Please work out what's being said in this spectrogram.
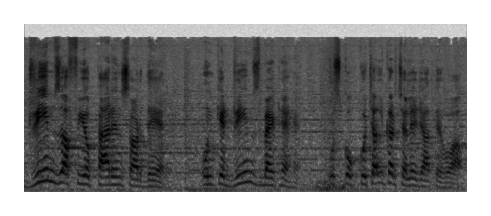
ड्रीम्स ऑफ़ योर पेरेंट्स और देयर उनके ड्रीम्स बैठे हैं। उसको कुचल कर चले जाते हो आप।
